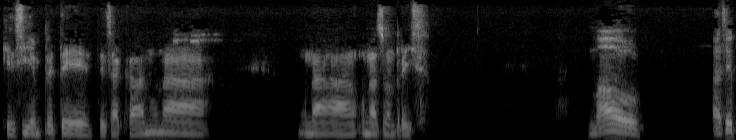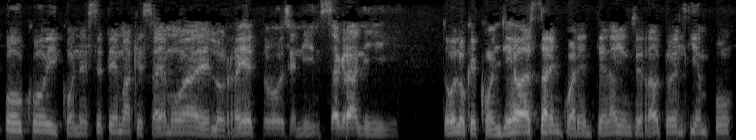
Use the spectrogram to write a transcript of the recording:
que siempre te, te sacaban una, una, una sonrisa. Mao, hace poco y con este tema que está de moda de los retos en Instagram y todo lo que conlleva estar en cuarentena y encerrado todo el tiempo,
